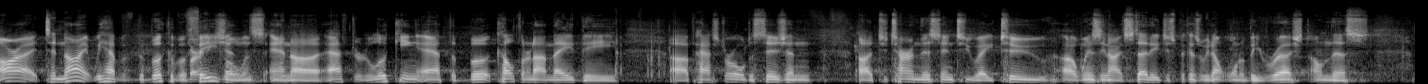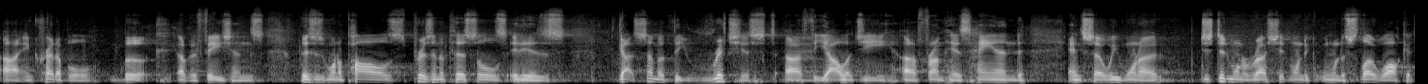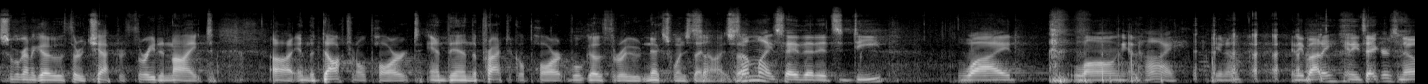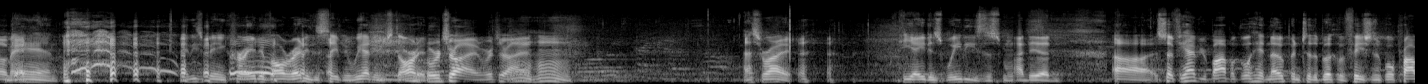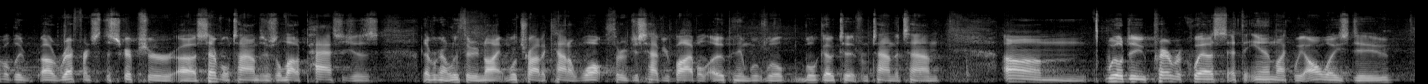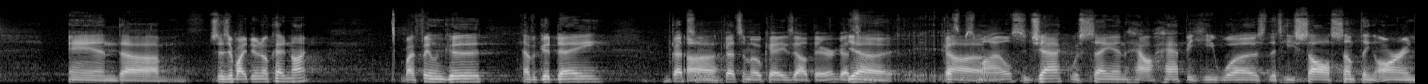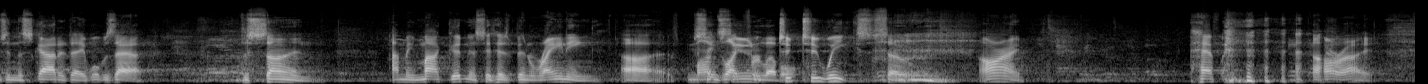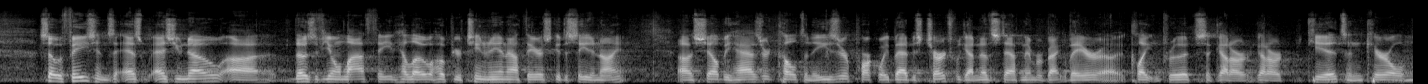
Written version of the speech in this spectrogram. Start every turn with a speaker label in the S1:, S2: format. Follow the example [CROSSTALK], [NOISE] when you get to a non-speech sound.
S1: All right, tonight we have the book of Ephesians, and uh, after looking at the book, Colton and I made the uh, pastoral decision uh, to turn this into a two uh, Wednesday night study just because we don't want to be rushed on this uh, incredible book of Ephesians. This is one of Paul's prison epistles. It is got some of the richest uh, theology uh, from his hand, and so we want to just didn't want to rush it, wanted to, wanted to slow walk it. So we're going to go through chapter three tonight uh, in the doctrinal part, and then the practical part we'll go through next Wednesday
S2: Some,
S1: night. So
S2: some might say that it's deep, wide, long, and high. You know, anybody? Any takers? No. Okay.
S1: man, and he's being creative already this evening. We hadn't even started.
S2: We're trying. We're trying.
S1: Mm-hmm. That's right. He ate his Wheaties this morning.
S2: I did.
S1: Uh, so if you have your Bible, go ahead and open to the book of Ephesians. We'll probably uh, reference the scripture uh, several times. There's a lot of passages that we're going to look through tonight. We'll try to kind of walk through. Just have your Bible open, and we'll we'll, we'll go to it from time to time. Um, we'll do prayer requests at the end, like we always do. And um, so, is everybody doing okay tonight? Everybody feeling good? Have a good day.
S2: Got some.
S1: Uh,
S2: got some OKs out there. Got
S1: yeah,
S2: some. got some
S1: uh,
S2: smiles.
S1: Jack was saying how happy he was that he saw something orange in the sky today. What was that? The sun. I mean, my goodness, it has been raining. Uh, seems like for
S2: level.
S1: two, two weeks. So, [CLEARS THROAT] all right. Half. [LAUGHS] all right. So Ephesians, as as you know, uh, those of you on live feed, hello. I hope you're tuning in out there. It's good to see you tonight. Uh, Shelby Hazard, Colton Easer, Parkway Baptist Church. We got another staff member back there, uh, Clayton Pruitt. Got our got our kids, and Carol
